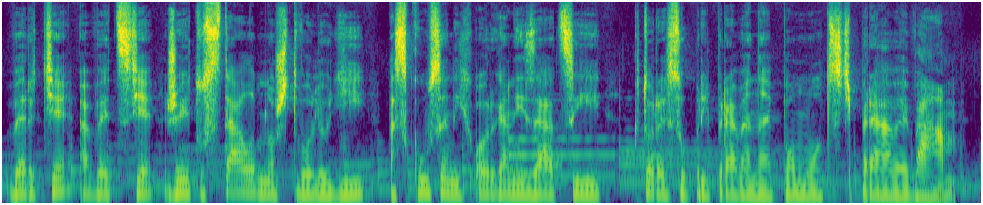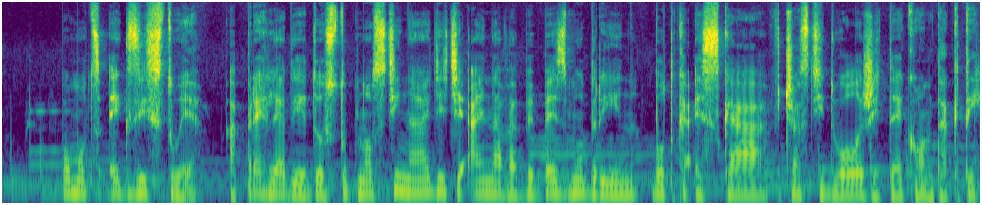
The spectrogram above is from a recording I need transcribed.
Verte a vedzte, že je tu stále množstvo ľudí a skúsených organizácií, ktoré sú pripravené pomôcť práve vám. Pomoc existuje a prehľad jej dostupnosti nájdete aj na webe bezmodrín.sk v časti Dôležité kontakty.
